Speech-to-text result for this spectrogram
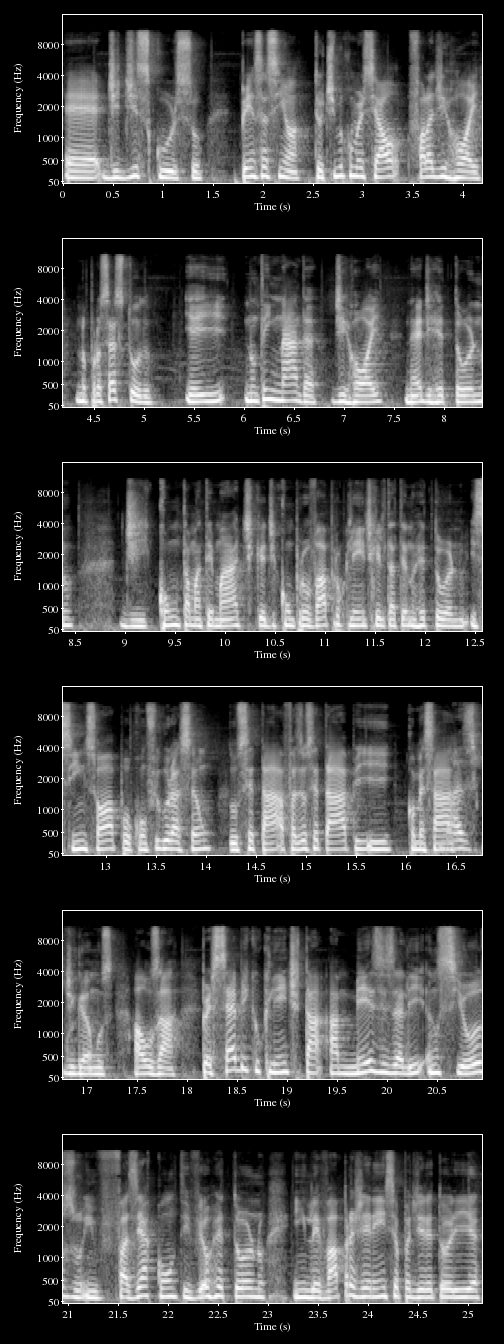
É, de discurso. Pensa assim, ó, teu time comercial fala de ROI no processo todo. E aí não tem nada de ROI, né, de retorno de conta matemática, de comprovar para o cliente que ele está tendo retorno, e sim só por configuração do setup, fazer o setup e começar, Básico. digamos, a usar. Percebe que o cliente está há meses ali ansioso em fazer a conta e ver o retorno, em levar para a gerência, para a diretoria,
